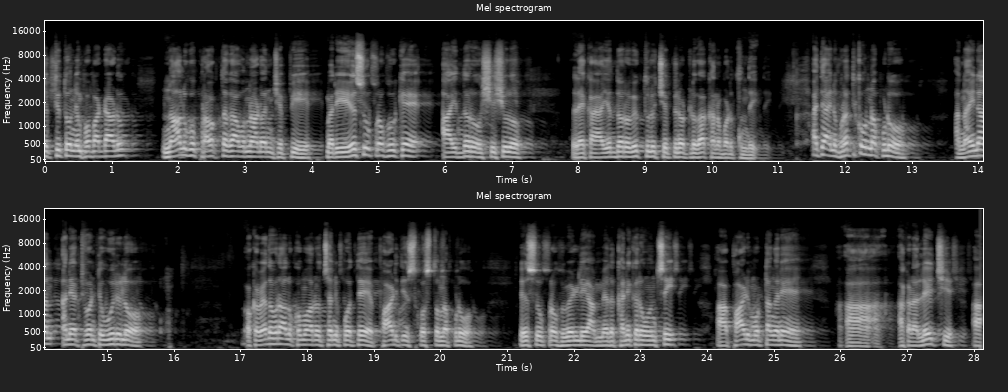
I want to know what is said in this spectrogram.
శక్తితో నింపబడ్డాడు. నాలుగు ప్రవక్తగా ఉన్నాడు అని చెప్పి మరి యేసు ప్రభుకే ఆ ఇద్దరు శిష్యులు లేక ఆ ఇద్దరు వ్యక్తులు చెప్పినట్లుగా కనబడుతుంది. అయితే ఆయన బ్రతికు ఉన్నప్పుడు ఆ నైనాన్ అనేటువంటి ఊరిలో ఒక వెధవరాలు కుమారుడు చనిపోతే పాడి తీసుకొస్తున్నప్పుడు యేసు ప్రభు వెళ్ళి ఆమె మీద కనికరం ఉంచి ఆ పాడి ముట్టంగానే అక్కడ లేచి ఆ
